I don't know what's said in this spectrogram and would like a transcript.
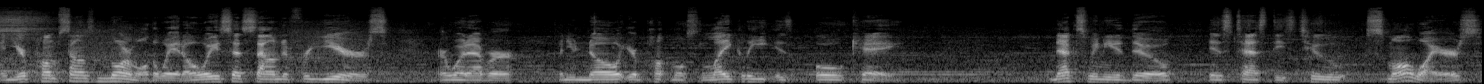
and your pump sounds normal the way it always has sounded for years or whatever, then you know your pump most likely is okay. Next we need to do is test these two small wires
